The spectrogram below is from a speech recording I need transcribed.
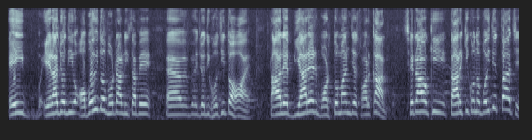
এই, এরা যদি অবৈধ ভোটার হিসাবে যদি ঘোষিত হয়, তাহলে বিহারের বর্তমান যে সরকার, সেটাও কি, তার কি কোনো বৈধত্ব আছে?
